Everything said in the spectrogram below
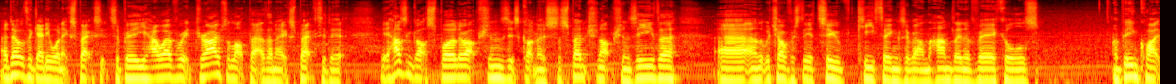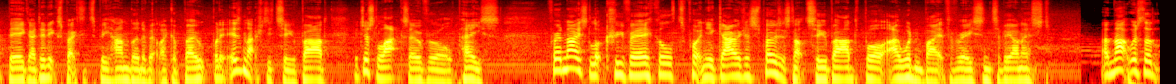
I don't think anyone expects it to be. However, it drives a lot better than I expected it. It hasn't got spoiler options. It's got no suspension options either, uh, which obviously are two key things around the handling of vehicles. And being quite big, I did expect it to be handling a bit like a boat, but it isn't actually too bad. It just lacks overall pace. For a nice luxury vehicle to put in your garage, I suppose it's not too bad, but I wouldn't buy it for racing to be honest. And that was the,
